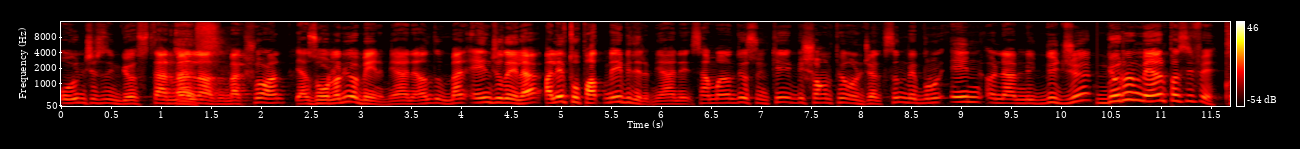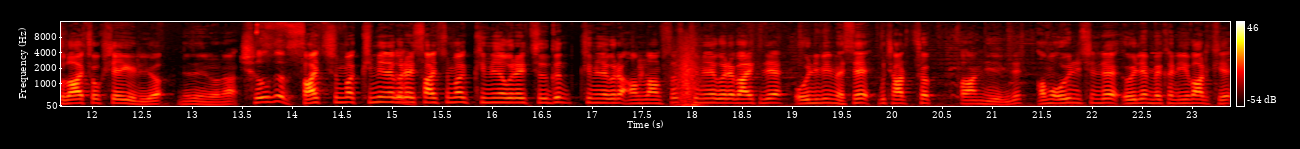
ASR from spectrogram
oyun içerisinde göstermen Evet. lazım. Bak şu an ya zorlanıyor beynim. Yani anladın mı? Ben Angela ile alev top atmayı bilirim. Yani sen bana diyorsun ki bir şampiyon olacaksın ve bunun en önemli gücü görünmeyen pasifi. Kulağa çok şey geliyor. Ne denir ona? Çılgın. Saçma, kimine göre Evet. saçma, kimine göre çılgın, kimine göre anlamsız, kimine göre belki de oyunu bilmese bu çarp çöp falan diyebilir. Ama oyun içinde öyle mekaniği var ki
